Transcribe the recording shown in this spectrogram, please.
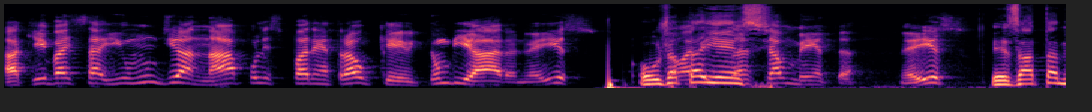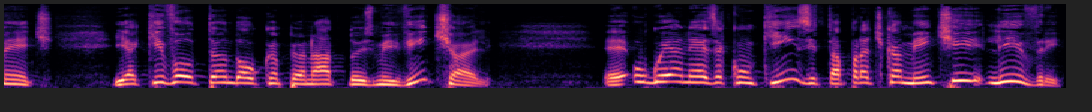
aqui vai sair um de Anápolis para entrar o quê? Itumbiara, não é isso? Ou então, Jataiense. A aumenta, não é isso? Exatamente. E aqui, voltando ao campeonato 2020, Charlie, é, o Goianésia com 15 está praticamente livre.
